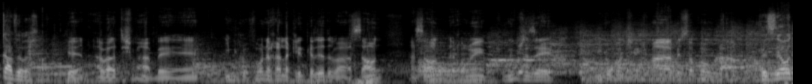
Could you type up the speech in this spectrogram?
עוד קאבר אחד. כן, אבל תשמע, ב... עם מיקרופון אחד להקליט כזה דבר, הסאונד, הסאונד, איך אומרים, שומעים שזה מיקרופון שנשמע בסוף האולם, וזה עוד,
